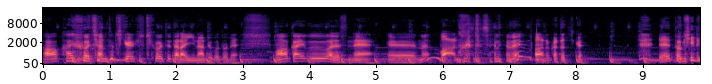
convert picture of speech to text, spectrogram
アーカイブはちゃんと聞 こえてたらいいなということで。アーカイブはですね、えー、メンバーの方じゃね、メンバーの方しか え、途切れ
